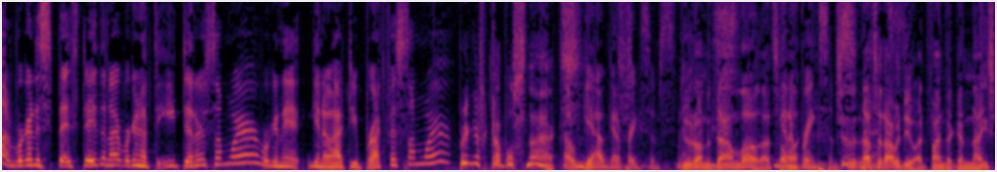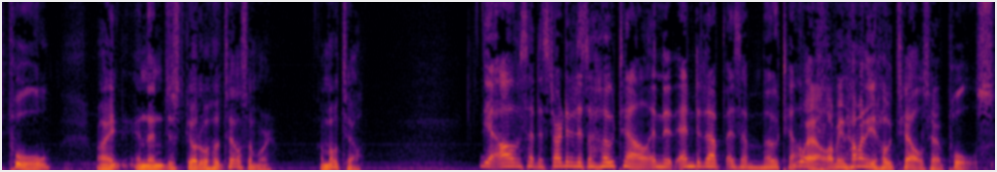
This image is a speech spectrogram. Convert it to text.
on, we're gonna sp- stay the night. We're gonna have to eat dinner somewhere. We're gonna, you know, have to eat breakfast somewhere. Bring a couple snacks. Oh yeah, I'm gonna bring some. Snacks. Do it on the down low. That's I'm all. gonna bring some. So That's what I would do. I'd find like a nice pool, right, and then just go to a hotel somewhere, a motel. Yeah, all of a sudden it started as a hotel and it ended up as a motel. Well, I mean, how many hotels have pools?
